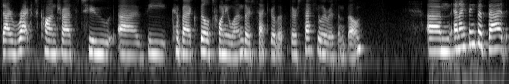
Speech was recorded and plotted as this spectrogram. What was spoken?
direct contrast to uh, the Quebec Bill 21, their, secular, their secularism bill. Um, and I think that that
